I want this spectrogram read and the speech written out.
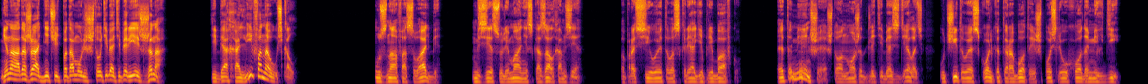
Не надо жадничать, потому лишь, что у тебя теперь есть жена. Тебя халифа науськал?» Узнав о свадьбе, Мзе Сулеймани сказал Хамзе, «Попроси у этого скряги прибавку. Это меньшее, что он может для тебя сделать, учитывая, сколько ты работаешь после ухода Мехди.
